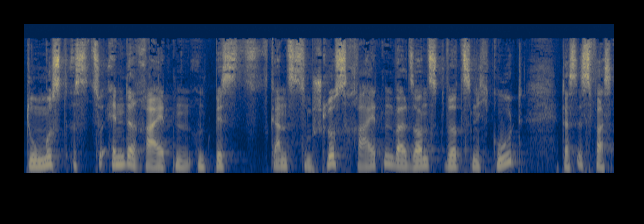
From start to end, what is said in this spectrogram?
du musst es zu Ende reiten und bis ganz zum Schluss reiten, weil sonst wird's nicht gut. Das ist was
